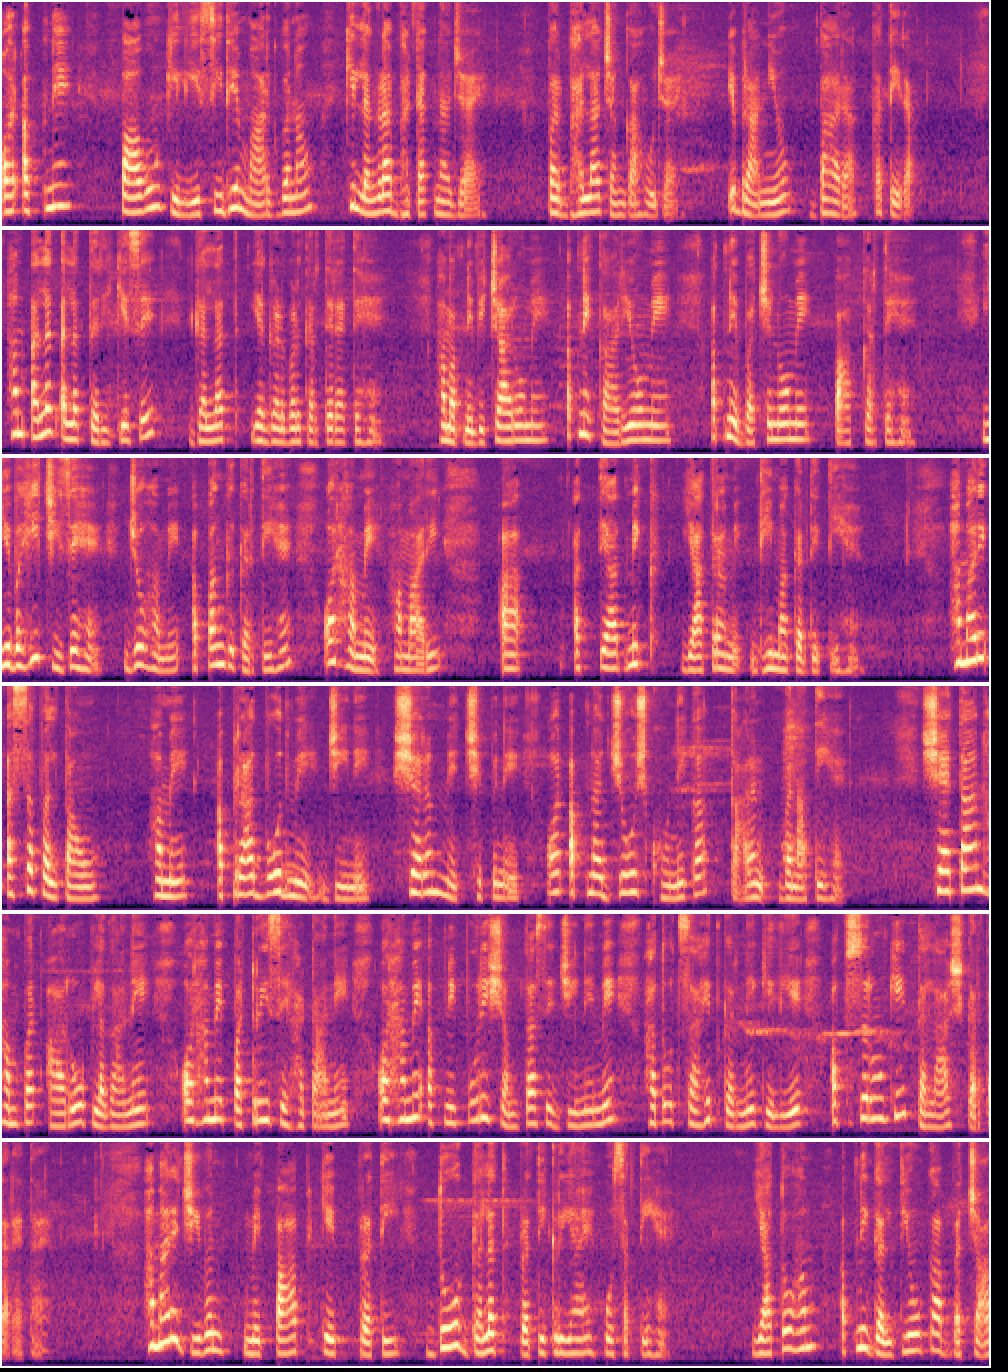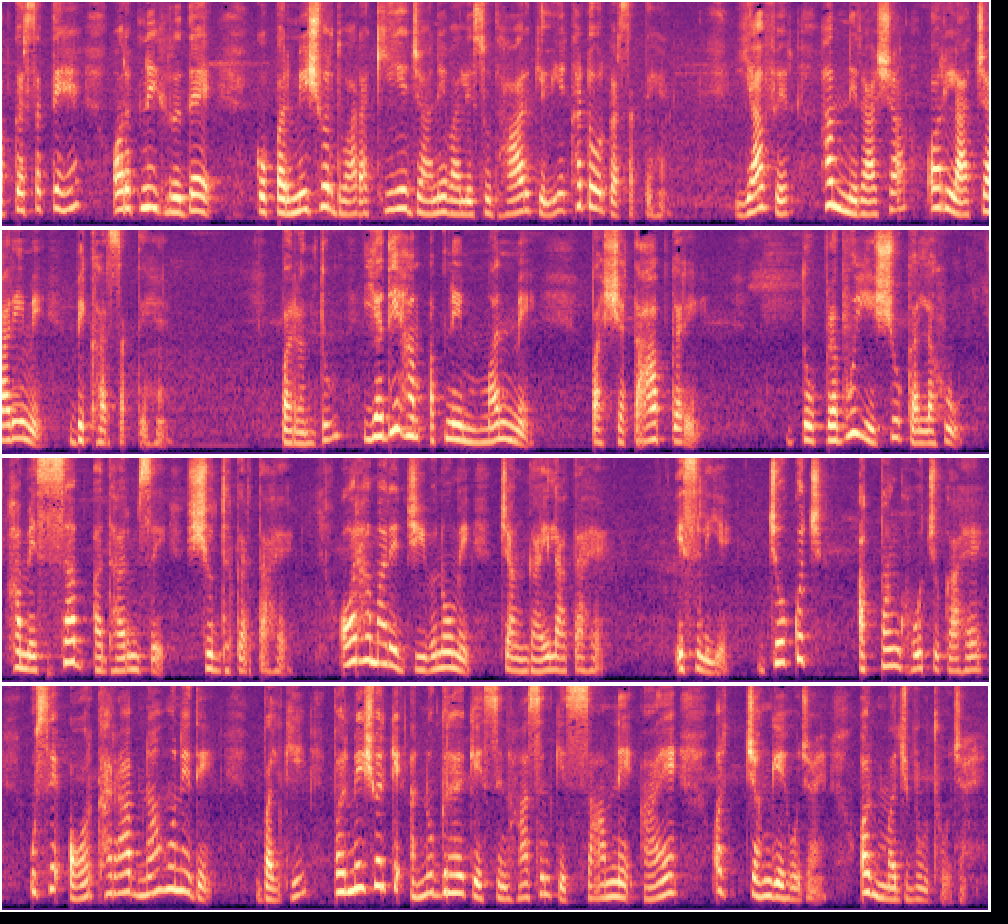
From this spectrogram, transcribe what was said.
और अपने पावों के लिए सीधे मार्ग बनाओ कि लंगड़ा भटक न जाए, पर भला चंगा हो जाए। इब्रानियों बारह का तेरह। हम अलग अलग तरीके से गलत या गड़बड़ करते रहते हैं। हम अपने विचारों में, अपने कार्यों में, अपने वचनों में पाप करते हैं। ये वही चीज़ें हैं जो हमें अपंग करती हैं और हमें हमारी आध्यात्मिक यात्रा में धीमा कर देती हैं। हमारी असफलताओं हमें अपराध बोध में जीने, शर्म में छिपने और अपना जोश खोने का कारण बनाती है। शैतान हम पर आरोप लगाने और हमें पटरी से हटाने और हमें अपनी पूरी क्षमता से जीने में हतोत्साहित करने के लिए अवसरों की तलाश करता रहता है। हमारे जीवन में पाप के प्रति दो गलत प्रतिक्रियाएँ हो सकती हैं। या तो हम अपनी गलतियों का बचाव कर सकते हैं और अपने हृदय को परमेश्वर द्वारा किए जाने वाले सुधार के लिए कठोर कर सकते हैं, या फिर हम निराशा और लाचारी में बिखर सकते हैं। परंतु यदि हम अपने मन में पश्चाताप करें तो प्रभु यीशु का लहू हमें सब अधर्म से शुद्ध करता है और हमारे जीवनों में चंगाई लाता है। इसलिए जो कुछ अपंग हो चुका है, उसे और खराब ना होने दें, बल्कि परमेश्वर के अनुग्रह के सिंहासन के सामने आए और चंगे हो जाएँ और मज़बूत हो जाएँ।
